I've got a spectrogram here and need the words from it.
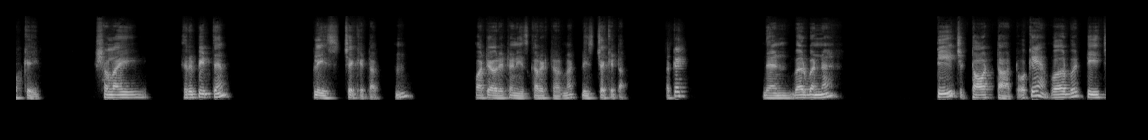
Okay. Shall I repeat them? Please check it up. Hmm? Whatever written is correct or not, please check it up. Okay? Then verb and teach, taught, taught. Okay. Verb teach,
